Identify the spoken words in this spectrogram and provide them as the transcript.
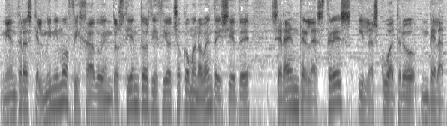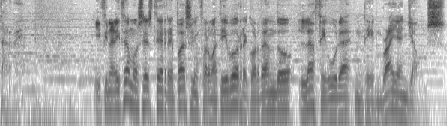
mientras que el mínimo fijado en 218,97 será entre las 3 y las 4 de la tarde. Y finalizamos este repaso informativo recordando la figura de Brian Jones.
